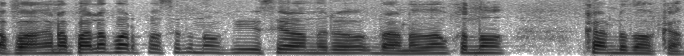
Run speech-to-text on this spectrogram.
അപ്പോൾ അങ്ങനെ പല പർപ്പസിലും നമുക്ക് യൂസ് ചെയ്യാവുന്നൊരു ഇതാണ്. നമുക്കൊന്ന് കണ്ടു നോക്കാം.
